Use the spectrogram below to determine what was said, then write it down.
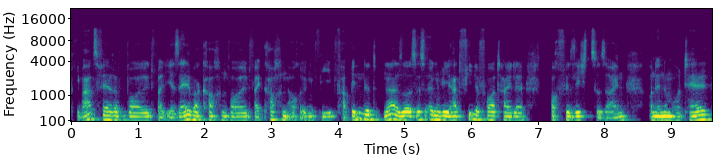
Privatsphäre wollt, weil ihr selber kochen wollt, weil Kochen auch irgendwie verbindet. Ne? Also es ist irgendwie, hat viele Vorteile, auch für sich zu sein. Und in einem Hotel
